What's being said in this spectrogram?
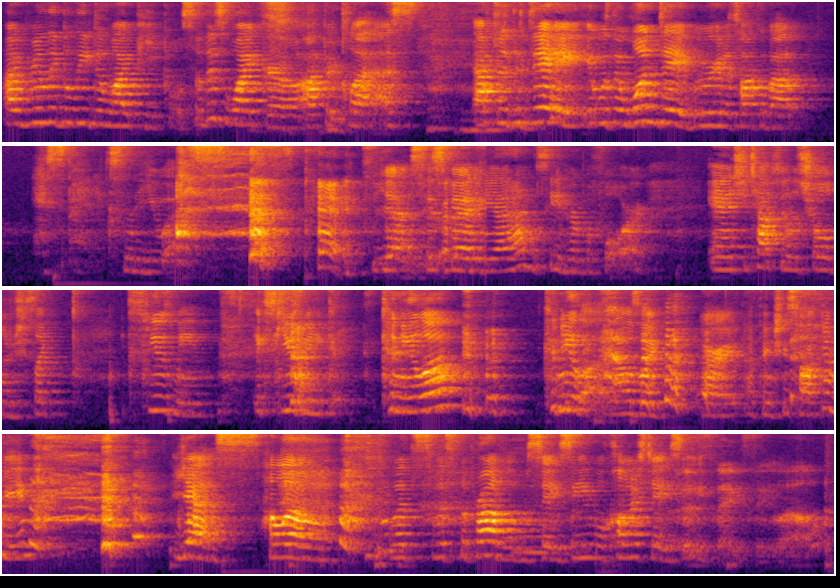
I really believed in white people. So this white girl, after class, after the day, it was the one day we were going to talk about Hispanics in the U.S. Hispanics. yes, Hispanic. Yeah, I hadn't seen her before. And she taps me on the shoulder and she's like, excuse me, excuse me, Kanila? Kanila. And I was like, all right, I think she's talking to me. Yes, hello. What's what's the problem, Stacy? We'll call her Stacy. Stacy, well.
